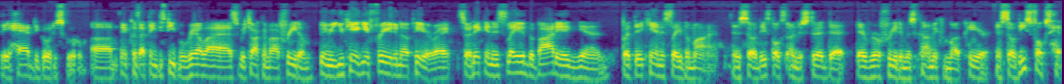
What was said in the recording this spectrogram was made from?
They had to go to school. Um, because I think these people realize we're talking about freedom. I mean, you can't get freedom up here, right? So they can enslave the body again, but they can't enslave the mind. And so these folks understood that their real freedom is coming from up here. And so these folks had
